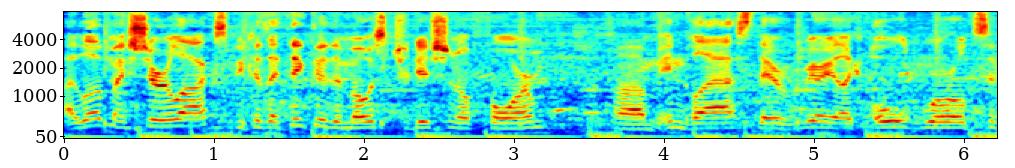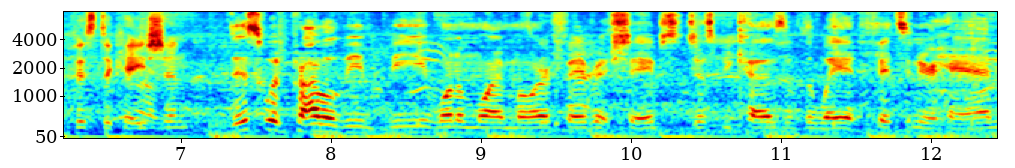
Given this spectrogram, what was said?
I love my Sherlocks because I think they're the most traditional form um, in glass. They're very like old world sophistication. This would probably be one of my more favorite shapes just because of the way it fits in your hand.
